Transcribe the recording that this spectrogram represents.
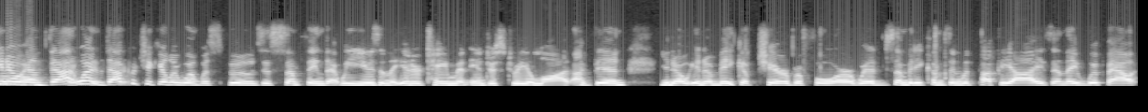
you know, and that one, that particular one with spoons is something that we use in the entertainment industry a lot. I've been, you know, in a makeup chair before when somebody comes in with puffy eyes and they whip out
